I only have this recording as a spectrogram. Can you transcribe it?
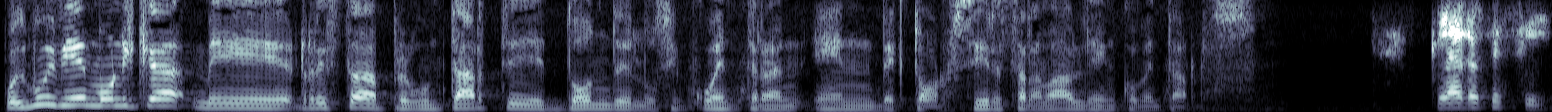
Pues muy bien, Mónica, me resta preguntarte dónde los encuentran en Vector, si eres tan amable en comentarlos. Claro que sí.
